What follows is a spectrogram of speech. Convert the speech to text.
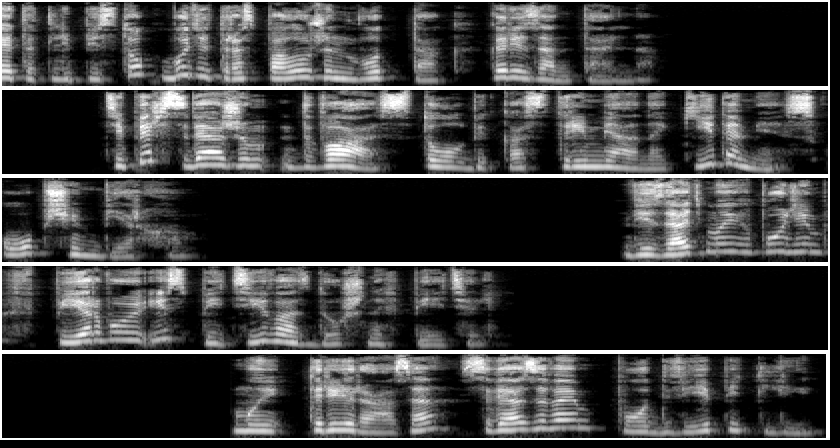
Этот лепесток будет расположен вот так, горизонтально. Теперь свяжем два столбика с тремя накидами с общим верхом. Вязать мы их будем в первую из пяти воздушных петель. Мы три раза связываем по две петли.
